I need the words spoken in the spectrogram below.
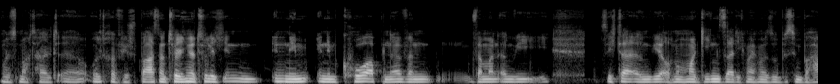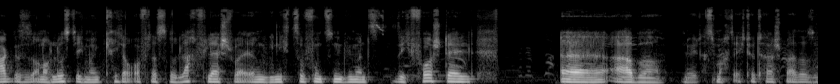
Und es macht halt äh, ultra viel Spaß. Natürlich, natürlich in, in dem, in dem Koop, ne, wenn, wenn man irgendwie sich da irgendwie auch nochmal gegenseitig manchmal so ein bisschen behagt, ist es auch noch lustig. Man kriegt auch oft das so Lachflash, weil irgendwie nicht so funktioniert, wie man es sich vorstellt. Äh, aber nö, das macht echt total Spaß. Also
